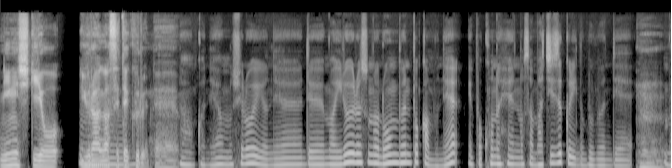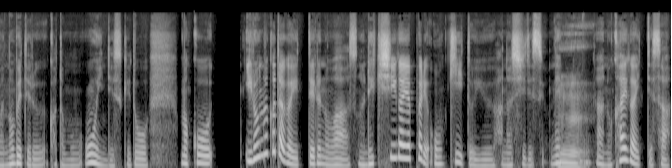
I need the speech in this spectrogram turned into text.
認識を揺らがせてくるね。なんかね面白いよね。でまあいろいろその論文とかもねやっぱこの辺のさ街づくりの部分で、うん。まあ、述べてる方も多いんですけどまあこういろんな方が言ってるのはその歴史がやっぱり大きいという話ですよね。うん。あの海外ってさ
